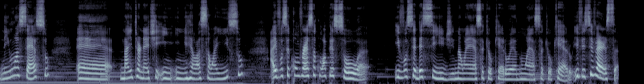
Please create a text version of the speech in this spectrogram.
nenhum acesso é, na internet em, em relação a isso. Aí você conversa com a pessoa e você decide, não é essa que eu quero, é não é essa que eu quero, e vice-versa.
